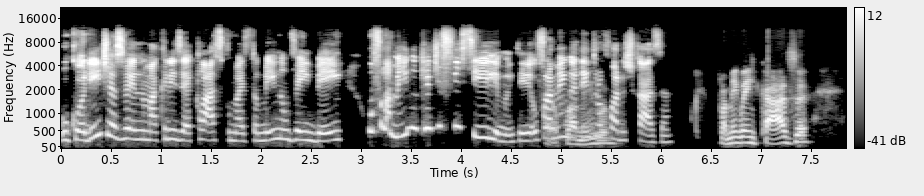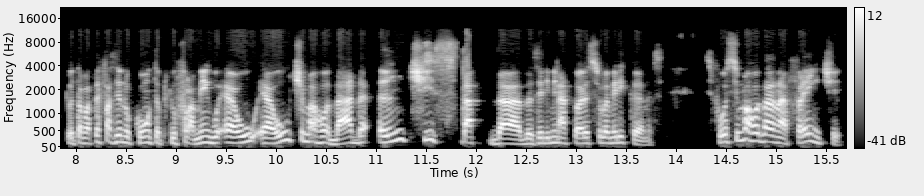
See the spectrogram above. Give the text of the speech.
O Corinthians vem numa crise, é clássico, mas também não vem bem. O Flamengo que é dificílimo, entendeu? O Flamengo é, dentro ou Flamengo- fora de casa? O Flamengo é em casa. Eu estava até fazendo conta, porque o Flamengo é, o- é a última rodada antes da- da- das eliminatórias sul-americanas. Se fosse uma rodada na frente,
